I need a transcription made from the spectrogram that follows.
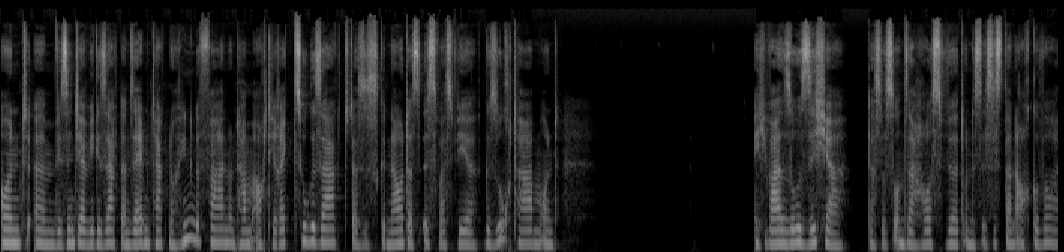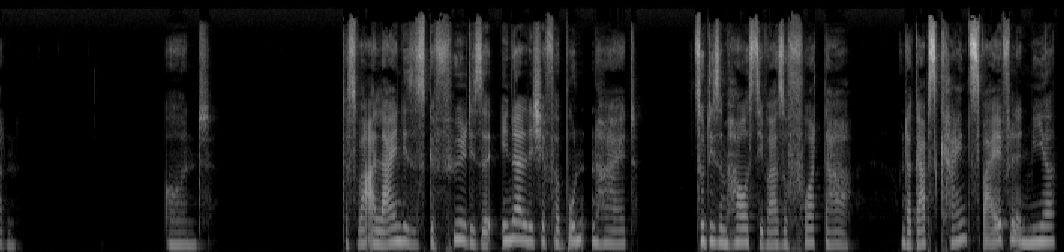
Und ähm, wir sind ja, wie gesagt, am selben Tag noch hingefahren und haben auch direkt zugesagt, dass es genau das ist, was wir gesucht haben. Und ich war so sicher, dass es unser Haus wird und es ist es dann auch geworden. Und das war allein dieses Gefühl, diese innerliche Verbundenheit zu diesem Haus, die war sofort da. Und da gab es keinen Zweifel in mir,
